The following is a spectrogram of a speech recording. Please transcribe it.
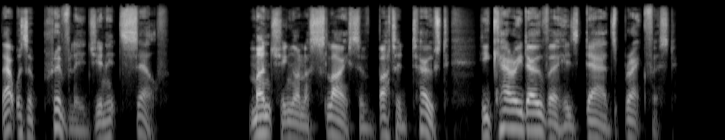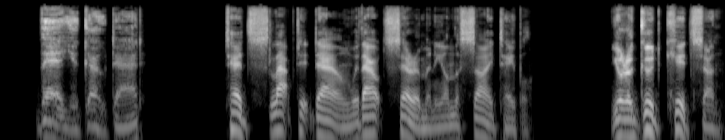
that was a privilege in itself. Munching on a slice of buttered toast, he carried over his dad's breakfast. There you go, Dad. Ted slapped it down without ceremony on the side table. You're a good kid, son.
